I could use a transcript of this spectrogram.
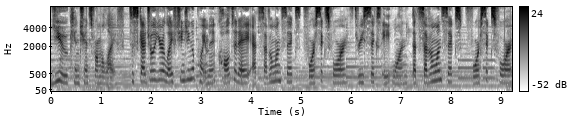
You can transform a life. To schedule your life changing appointment, call today at 716 464 3681. That's 716 464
